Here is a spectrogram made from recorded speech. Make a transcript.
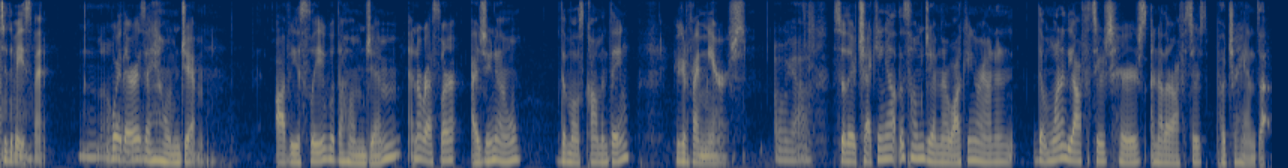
to the basement, where there is a home gym. Obviously, with a home gym and a wrestler, as you know, the most common thing you're gonna find mirrors. Oh yeah. So they're checking out this home gym. They're walking around, and then one of the officers hears another officer's put your hands up.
